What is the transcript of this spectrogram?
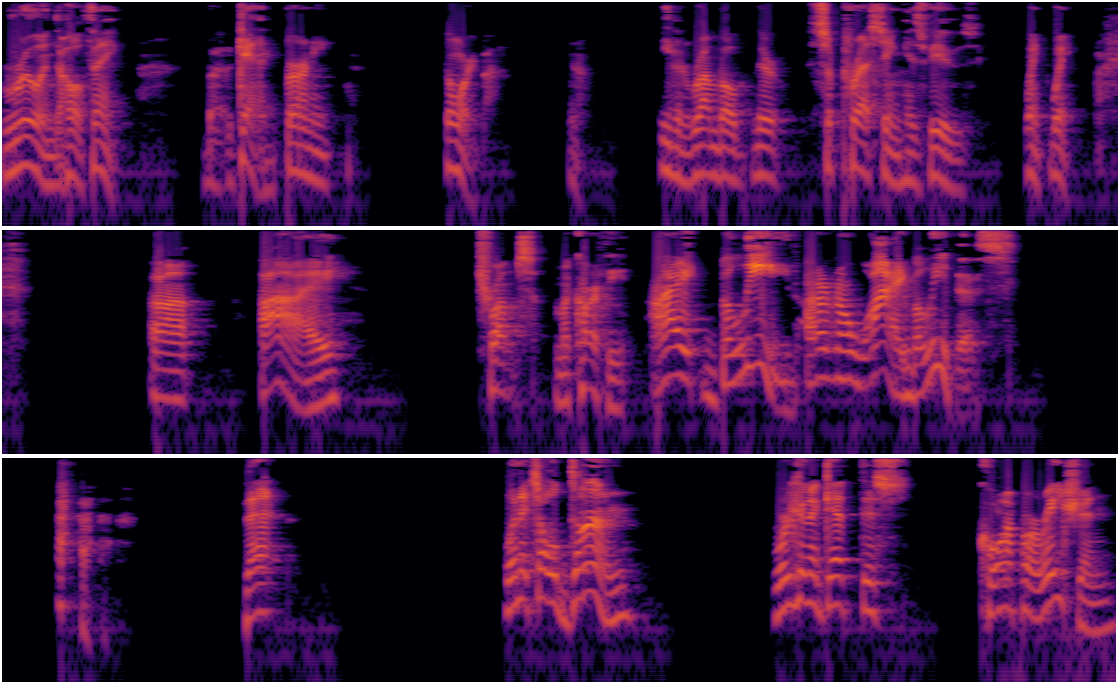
ruin the whole thing. But again, Bernie, don't worry about it. You know, even Rumble, they're suppressing his views. Wink, wink. Uh, I, Trump's McCarthy, I believe, I don't know why I believe this, that when it's all done, we're going to get this cooperation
